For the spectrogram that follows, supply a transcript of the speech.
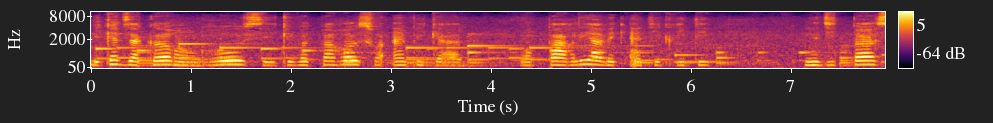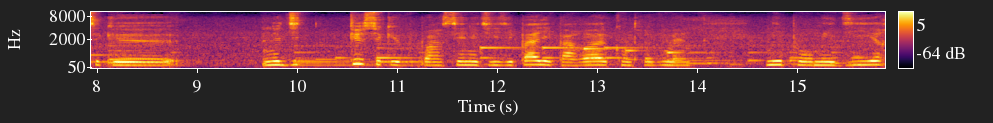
les quatre accords en gros, c'est que votre parole soit impeccable. Donc, parlez avec intégrité. Ne dites pas ce que. Ne dites que ce que vous pensez. N'utilisez pas les paroles contre vous-même, ni pour médire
